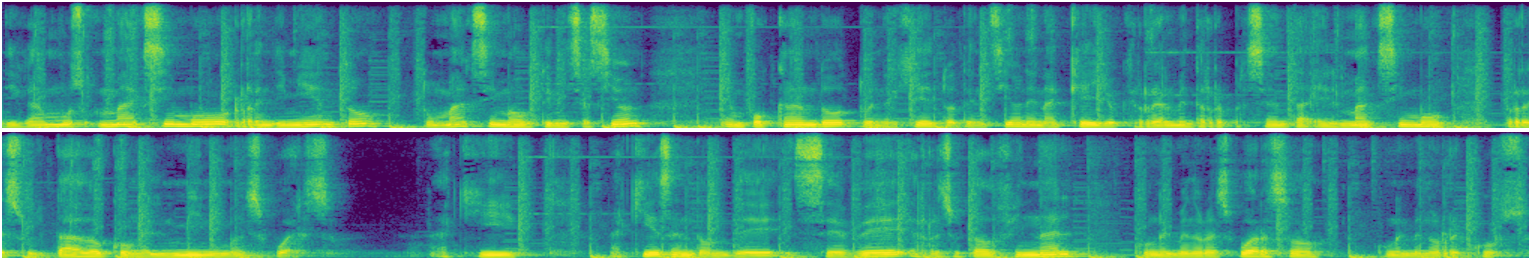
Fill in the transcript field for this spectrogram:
digamos, máximo rendimiento, tu máxima optimización, enfocando tu energía y tu atención en aquello que realmente representa el máximo resultado con el mínimo esfuerzo. Aquí, aquí es en donde se ve el resultado final con el menor esfuerzo, con el menor recurso.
